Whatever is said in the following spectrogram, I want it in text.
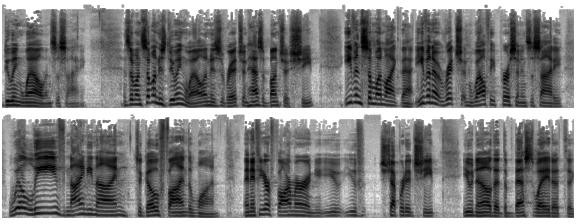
doing well in society. And so when someone is doing well and is rich and has a bunch of sheep, even someone like that, even a rich and wealthy person in society, will leave 99 to go find the one. And if you're a farmer and you, you, have shepherded sheep, you know that the best way to, to,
